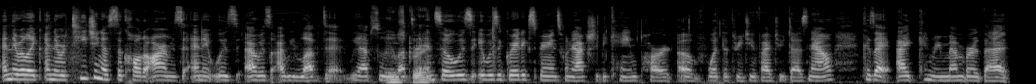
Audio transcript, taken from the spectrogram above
And they were like, and they were teaching us the call to arms, and it was I was I, we loved it. We absolutely It loved great. it, and so it was it was a great experience when it actually became part of what the three two five two does now because I I can remember that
